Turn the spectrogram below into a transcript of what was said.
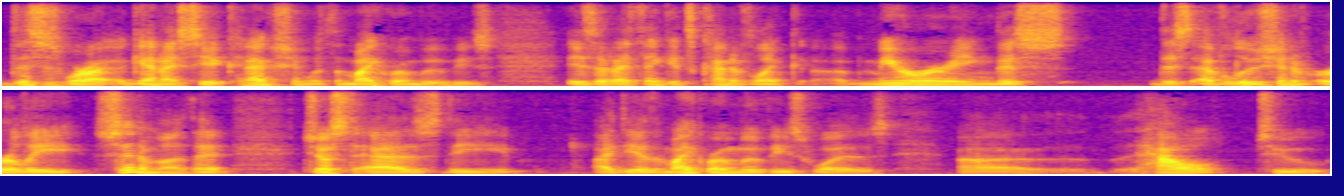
this is where I, again I see a connection with the micro movies is that I think it's kind of like uh, mirroring this this evolution of early cinema that just as the idea of the micro movies was uh, how to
